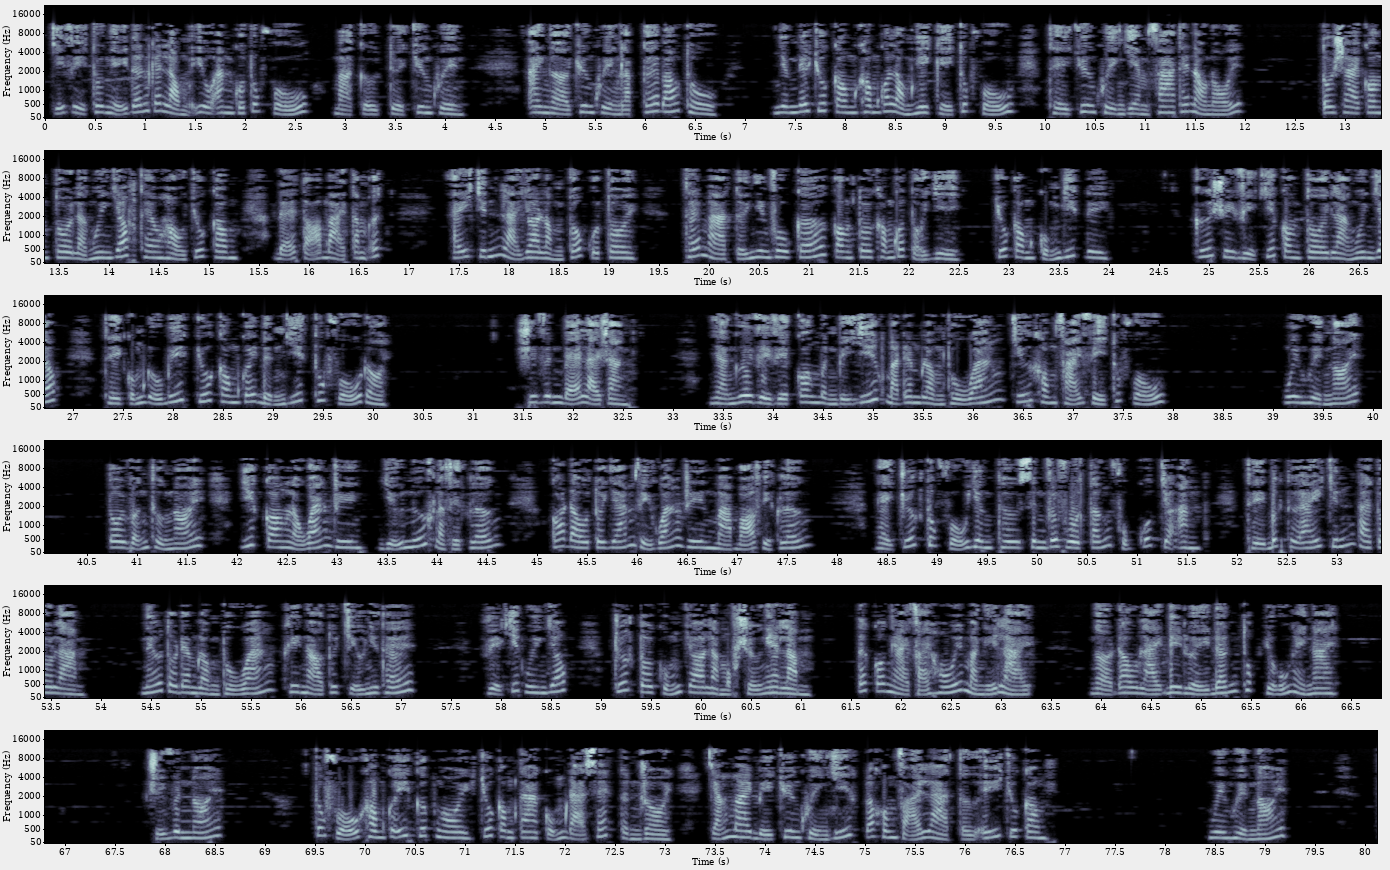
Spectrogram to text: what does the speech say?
chỉ vì tôi nghĩ đến cái lòng yêu anh của thúc Vũ mà cự tuyệt chuyên quyền. Ai ngờ chuyên quyền lập kế báo thù, nhưng nếu chúa công không có lòng nghi kỵ Túc Vũ, thì chuyên quyền dèm pha thế nào nổi. Tôi sai con tôi là nguyên dốc theo hầu chúa công để tỏ bài tâm ích, ấy chính là do lòng tốt của tôi, thế mà tự nhiên vô cớ con tôi không có tội gì, chúa công cũng giết đi. Cứ suy việc giết con tôi là nguyên dốc, thì cũng đủ biết chúa công có ý định giết thúc vũ rồi. Sĩ Vinh bẻ lại rằng, nhà ngươi vì việc con mình bị giết mà đem lòng thù oán chứ không phải vì thúc vũ. Nguyên Huyền nói, tôi vẫn thường nói, giết con là quán riêng, giữ nước là việc lớn, có đâu tôi dám vì quán riêng mà bỏ việc lớn. Ngày trước thúc vũ dân thư xin với vua Tấn phục quốc cho anh, thì bức thư ấy chính tay tôi làm. Nếu tôi đem lòng thù oán, khi nào tôi chịu như thế? Việc giết nguyên dốc, trước tôi cũng cho là một sự nghe lầm, tất có ngày phải hối mà nghĩ lại, ngờ đâu lại đi lụy đến thúc vũ ngày nay. Sĩ Vinh nói, Thúc Vũ không có ý cướp ngôi, chúa công ta cũng đã xét tình rồi, chẳng may bị chuyên quyền giết, đó không phải là tự ý chúa công. Nguyên Huyền nói,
